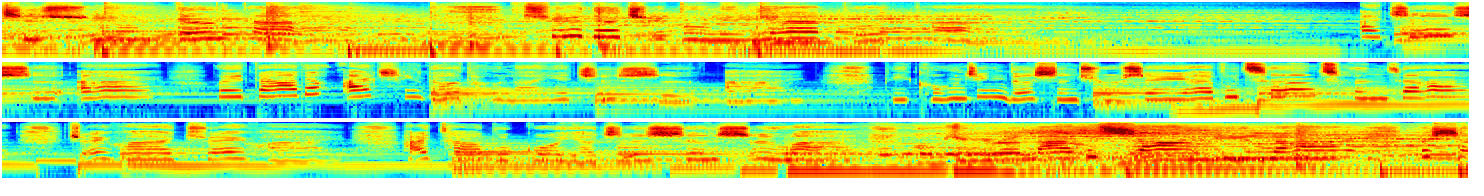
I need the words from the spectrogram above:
只需不明也不白，爱只是爱，伟大的爱情到头来也只是爱。比空境的深处，谁也不曾存在。追坏，追坏，还逃不过要置身事外。偶遇而来，互相依赖。河上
